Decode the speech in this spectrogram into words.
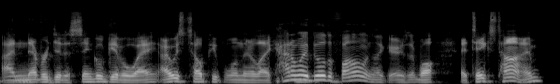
I Mhm. never did a single giveaway. I always tell people when they're like, "How do I build a following?" Like, I said, well, it takes time.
